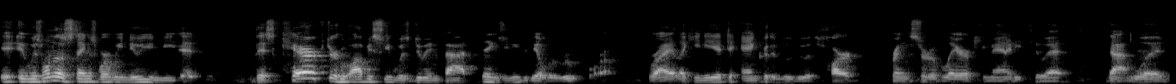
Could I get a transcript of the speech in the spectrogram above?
it, it, was one of those things where we knew you needed this character who obviously was doing bad things. You need to be able to root for him, right? Like he needed to anchor the movie with heart bring the sort of layer of humanity to it that would,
